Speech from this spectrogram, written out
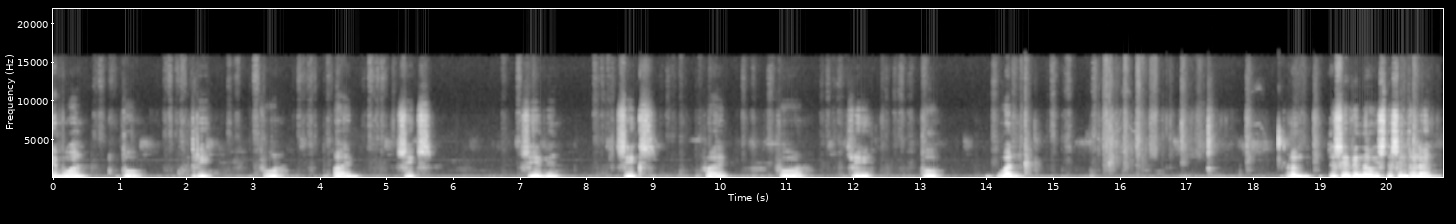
we have one, two, three, four, five, six, seven, six, five, four, three, two, one. And the seven now is the center line.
